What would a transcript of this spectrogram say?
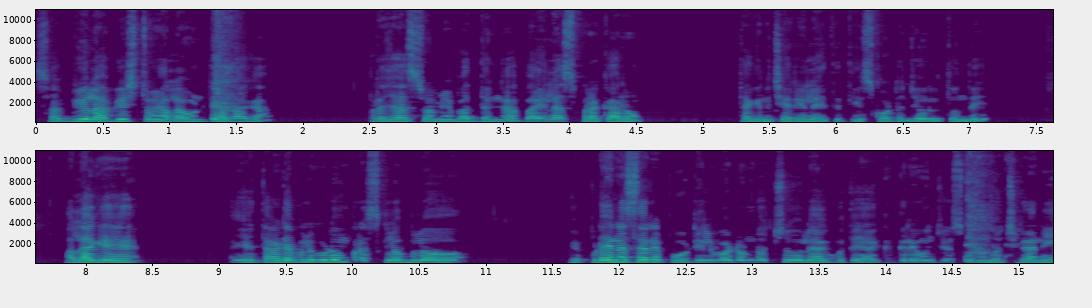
సభ్యుల అభీష్టం ఎలా ఉంటే అలాగా ప్రజాస్వామ్యబద్ధంగా బైలాస్ ప్రకారం తగిన చర్యలు అయితే తీసుకోవటం జరుగుతుంది. అలాగే ఈ తాడేపల్లిగూడెం ప్రెస్ క్లబ్లో ఎప్పుడైనా సరే పోటీలు పడి ఉండొచ్చు లేకపోతే ఏకగ్రీవం చేసుకుని ఉండొచ్చు. కానీ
